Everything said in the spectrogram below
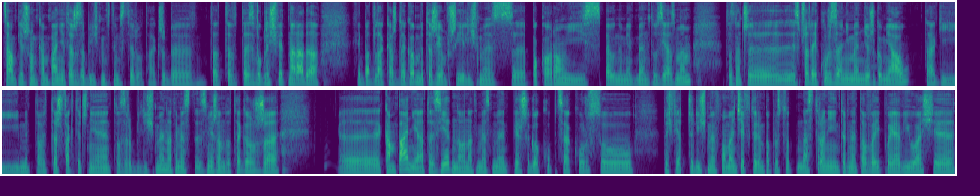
całą pierwszą kampanię też zrobiliśmy w tym stylu, tak, żeby, to, to, to jest w ogóle świetna rada chyba dla każdego, my też ją przyjęliśmy z pokorą i z pełnym jakby entuzjazmem, to znaczy sprzedaj kurs zanim będziesz go miał, tak, i my to też faktycznie to zrobiliśmy, natomiast zmierzam do tego, że E, kampania to jest jedno, natomiast my pierwszego kupca kursu doświadczyliśmy w momencie, w którym po prostu na stronie internetowej pojawiła się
